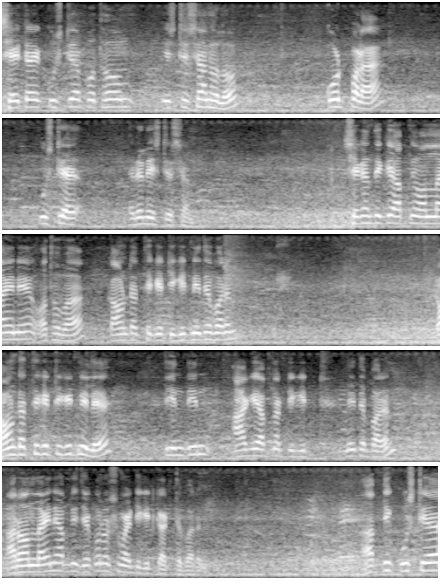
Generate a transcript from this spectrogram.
সেটার কুষ্টিয়া প্রথম স্টেশন হলো কোটপাড়া কুষ্টিয়া রেল স্টেশন। সেখান থেকে আপনি অনলাইনে অথবা কাউন্টার থেকে টিকিট নিতে পারেন। কাউন্টার থেকে টিকিট নিলে তিন দিন আগে আপনার টিকিট নিতে পারেন আর অনলাইনে আপনি যে কোনো সময় টিকিট কাটতে পারেন। আপনি কুষ্টিয়া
